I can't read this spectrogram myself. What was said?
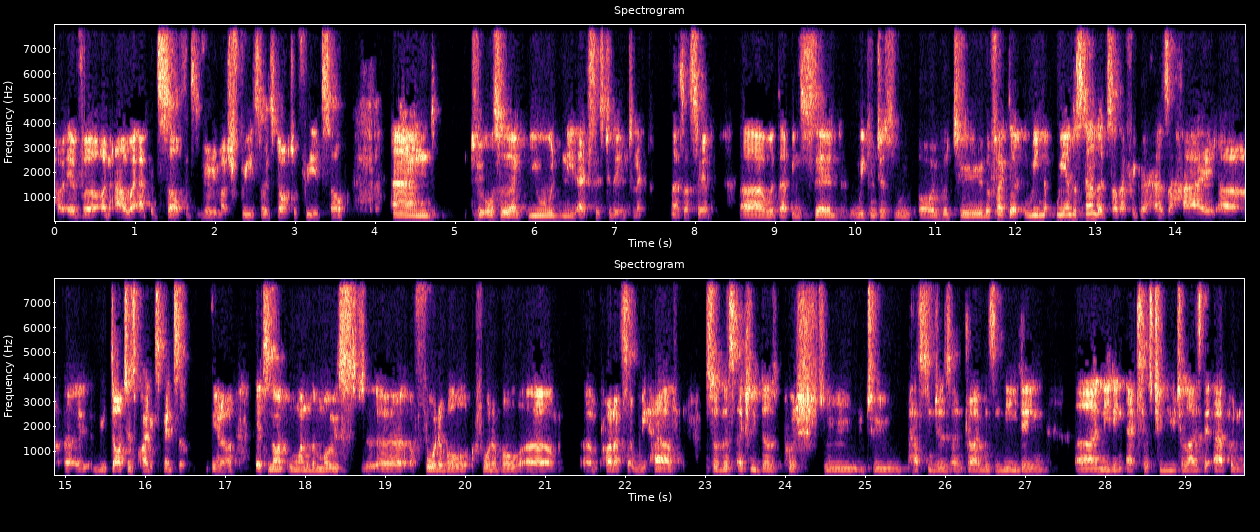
However, on our app itself, it's very much free, so it's data free itself, and to also like you would need access to the internet, as I said. Uh, with that being said, we can just move over to the fact that we we understand that South Africa has a high uh, uh, data is quite expensive. You know, it's not one of the most uh, affordable affordable um, um, products that we have. So this actually does push to to passengers and drivers needing uh, needing access to utilize the app when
